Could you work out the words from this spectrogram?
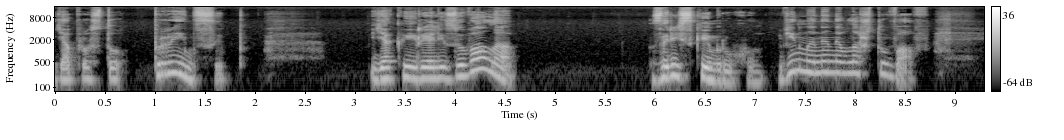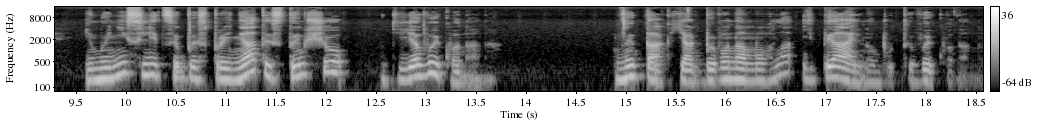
Я просто принцип, який реалізувала з різким рухом, він мене не влаштував. І мені слід себе сприйняти з тим, що дія виконана. Не так, як би вона могла ідеально бути виконаною.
